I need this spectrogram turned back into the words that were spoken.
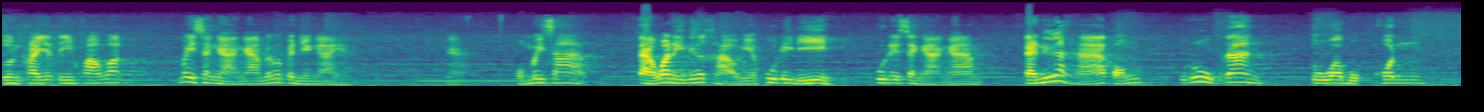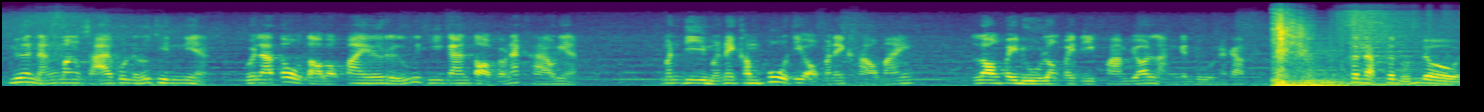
ส่วนใครจะตีความว่าไม่สง่างามแล้วมันเป็นยังไงนะผมไม่ทราบ แต่ว่าในเนื้อข่าวเนี่ยพูดได้ดีพูดได้สง่างาม แต่เนื้อหาของรูปร่างตัวบุคคล เนื้อหนังมังสาคุณอนุทินเนี่ยเวลาโต้ตอบออกไป หรือวิธีการตอบกับนักข่าวเนี่ยมันดีเหมือนในคำพูดที่ออกมาในข่าวไหมลองไปดูลองไปตีความย้อนหลังกันดูนะครับ สนับสนุนโดย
